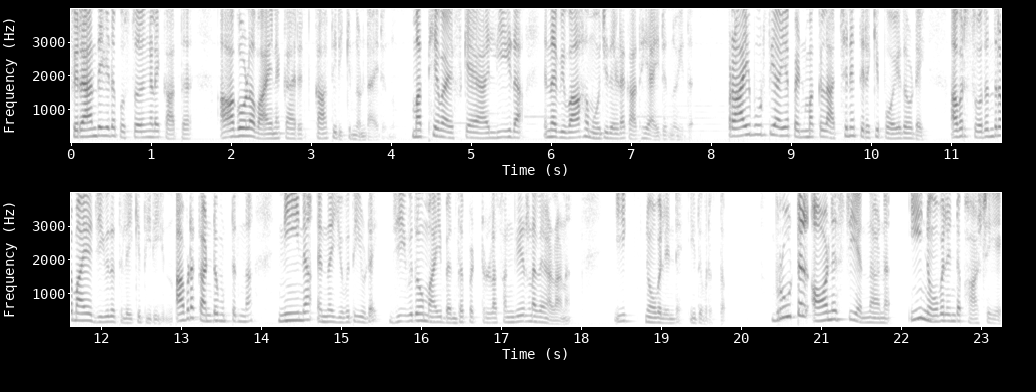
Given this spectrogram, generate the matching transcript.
ഫിറാന്തയുടെ പുസ്തകങ്ങളെ കാത്ത് ആഗോള വായനക്കാരൻ കാത്തിരിക്കുന്നുണ്ടായിരുന്നു. മധ്യവയസ്കയായ ലീഡ എന്ന വിവാഹമോചിതയുടെ കഥയായിരുന്നു ഇത്. പ്രായപൂർത്തിയായ പെൺമക്കൾ അച്ഛനെ തിരക്കി പോയതോടെ അവർ സ്വതന്ത്രമായ ജീവിതത്തിലേക്ക് തിരിയുന്നു. അവിടെ കണ്ടുമുട്ടുന്ന നീന എന്ന യുവതിയുടെ ജീവിതവുമായി ബന്ധപ്പെട്ടുള്ള സങ്കീർണതകളാണ് ഈ നോവലിന്റെ ഇതിവൃത്തം. ബ്രൂട്ടൽ ഓണസ്റ്റി എന്നാണ് ഈ നോവലിന്റെ ഭാഷയെ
